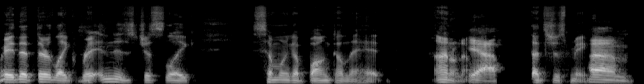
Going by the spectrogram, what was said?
way that they're like written is just like someone got bonked on the head. I don't know. yeah. that's just me. Um,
